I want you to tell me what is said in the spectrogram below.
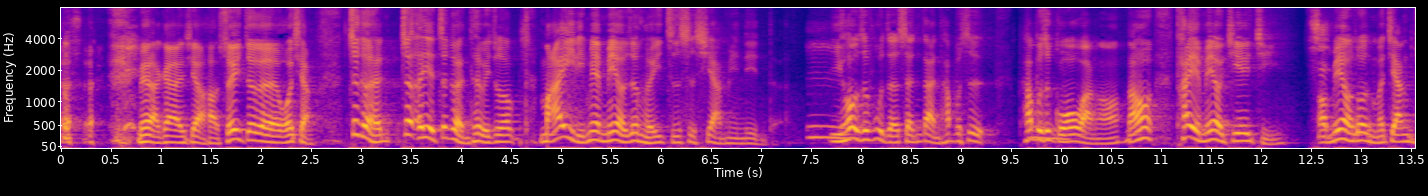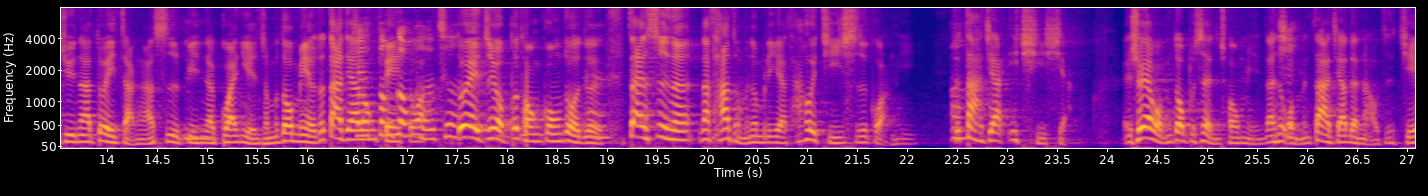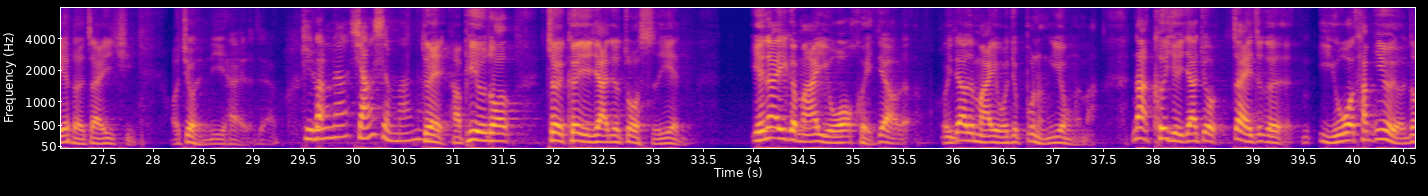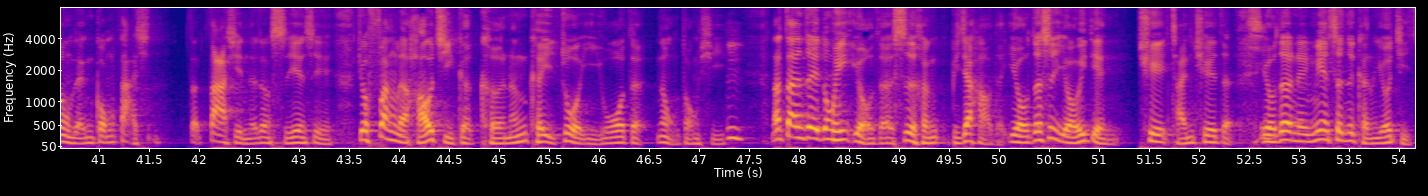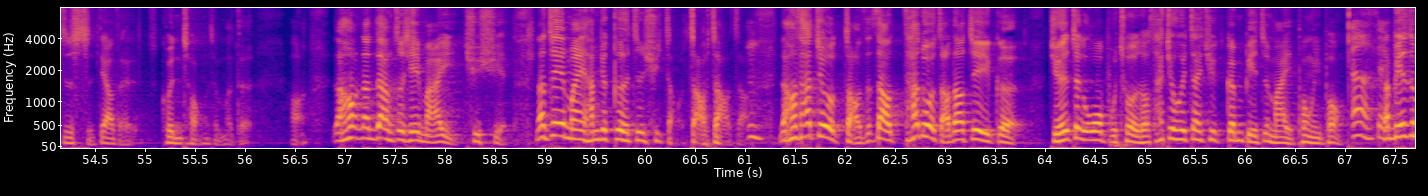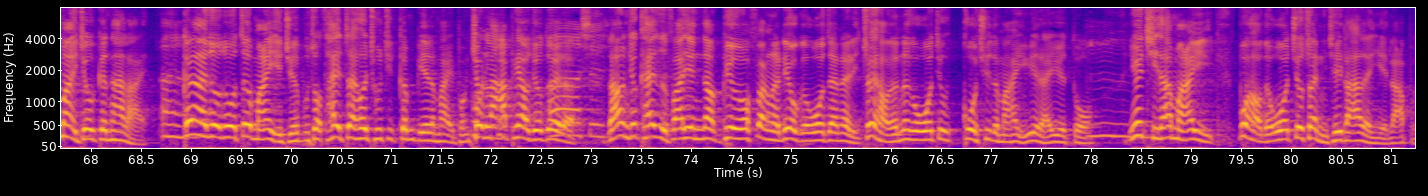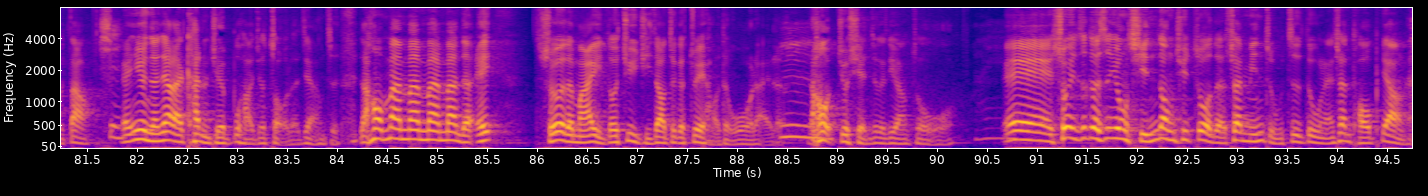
没有啦，开玩笑哈。所以这个，我想这个很这，而且这个很特别，就是说蚂蚁里面没有任何一只是下命令的。嗯，以后是负责生蛋，它不是它不是国王哦，然后它也没有阶级哦，没有说什么将军啊、队长啊、士兵啊、官员什么都没有，就大家都分工合作。对，只有不同工作者。但是呢，那他怎么那么厉害？他会集思广益，就大家一起想。虽然我们都不是很聪明，但是我们大家的脑子结合在一起。我就很厉害了，这样。比如呢？想什么呢？对，好，譬如说，这科学家就做实验，原来一个蚂蚁窝毁掉了，毁掉的蚂蚁窝就不能用了嘛。那科学家就在这个蚁窝，他们因为有这种人工大型的大型的这种实验室，就放了好几个可能可以做蚁窝的那种东西。嗯，那但是这些东西有的是很比较好的，有的是有一点缺残缺的，有的里面甚至可能有几只死掉的昆虫什么的。然后那让这些蚂蚁去选，那这些蚂蚁他们就各自去找找找找，然后他就找得到，他如果找到这个觉得这个窝不错的时候，他就会再去跟别只蚂蚁碰一碰，嗯，对，那别只蚂蚁就会跟他来，嗯，跟他来之后，如果这个蚂蚁也觉得不错，他也再会出去跟别的蚂蚁碰，就拉票就对了，然后你就开始发现，那比如说放了六个窝在那里，最好的那个窝就过去的蚂蚁越来越多，因为其他蚂蚁不好的窝，就算你去拉人也拉不到，是，因为人家来看了觉得不好就走了这样子，然后慢慢慢慢的，哎。所有的蚂蚁都聚集到这个最好的窝来了，然后就选这个地方做窝。哎，所以这个是用行动去做的，算民主制度呢，算投票呢。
